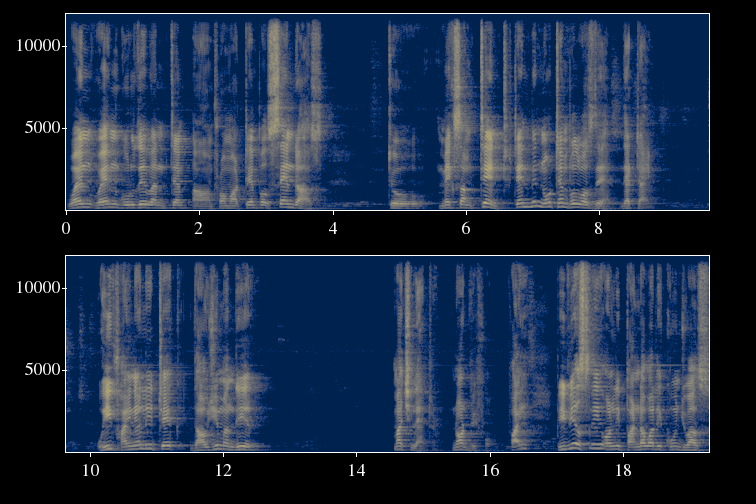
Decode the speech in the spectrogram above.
when, when Gurudev and temp, uh, from our temple sent us to make some tent, tent means no temple was there that time. We finally take Dauji Mandir much later, not before. Why? Previously only Pandavali Kunj was,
